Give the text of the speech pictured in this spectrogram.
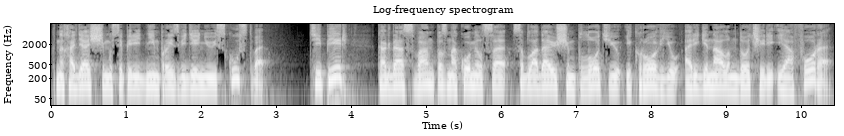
к находящемуся перед ним произведению искусства, теперь, когда Сван познакомился с обладающим плотью и кровью оригиналом дочери Иофора,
